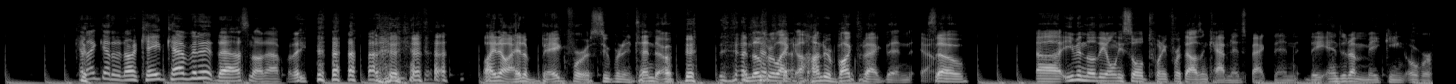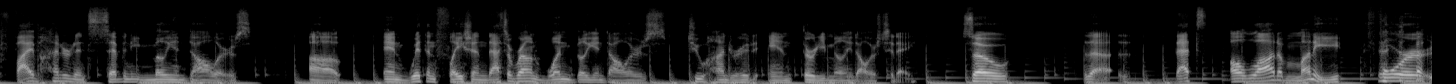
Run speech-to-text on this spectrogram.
can I get an arcade cabinet?" No, that's not happening. well, I know I had to beg for a Super Nintendo, and those were like a hundred bucks back then. Yeah. So, uh, even though they only sold twenty four thousand cabinets back then, they ended up making over five hundred and seventy million dollars. Uh, and with inflation, that's around one billion dollars, two hundred and thirty million dollars today. So the, that's a lot of money for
